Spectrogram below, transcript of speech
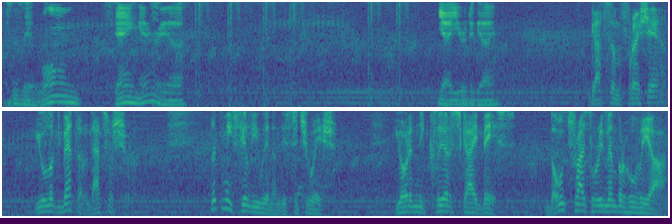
This is a long dang area. Yeah, you're the guy. Got some fresh air? You look better, that's for sure. Let me fill you in on this situation. You're in the Clear Sky base. Don't try to remember who we are.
